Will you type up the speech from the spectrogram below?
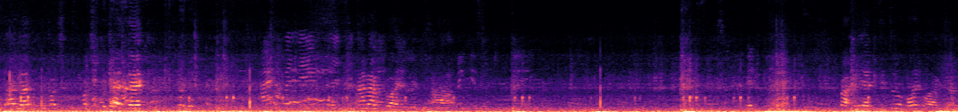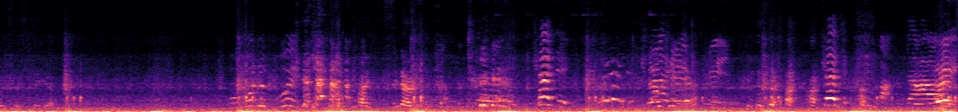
Susanna, the music. Right, yeah, 'cause you don't like live noises, do? Well, what is which? Right, sit down. Caddy. Okay, Wait.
